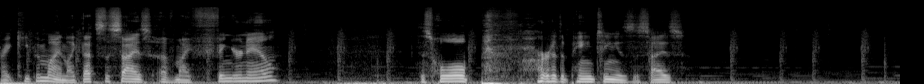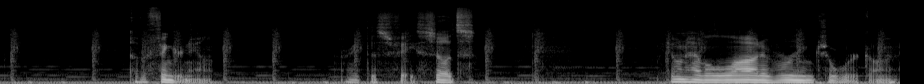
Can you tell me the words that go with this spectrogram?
Right, keep in mind, like that's the size of my fingernail. This whole part of the painting is the size of a fingernail this face. So it's we don't have a lot of room to work on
